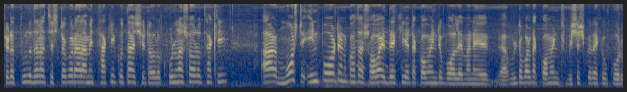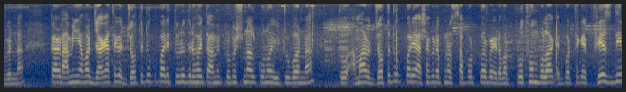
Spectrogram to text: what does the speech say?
সেটা তুলে ধরার চেষ্টা করে। আর আমি থাকি কোথায়, সেটা হলো খুলনা শহরও থাকি। আর মোস্ট ইম্পর্টেন্ট কথা সবাই দেখি এটা কমেন্টে বলে মানে উল্টোপাল্টা কমেন্ট বিশেষ করে কেউ করবেন না। কারণ আমি আমার জায়গা থেকে যতটুকু পারি তুলে ধরে, হয়তো আমি প্রফেশনাল কোনো ইউটিউবার না। তো আমার যতটুকু পারি আশা করি আপনারা সাপোর্ট করবেন। এটা আমার প্রথম ব্লগ এরপর থেকে ফেস দিয়ে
